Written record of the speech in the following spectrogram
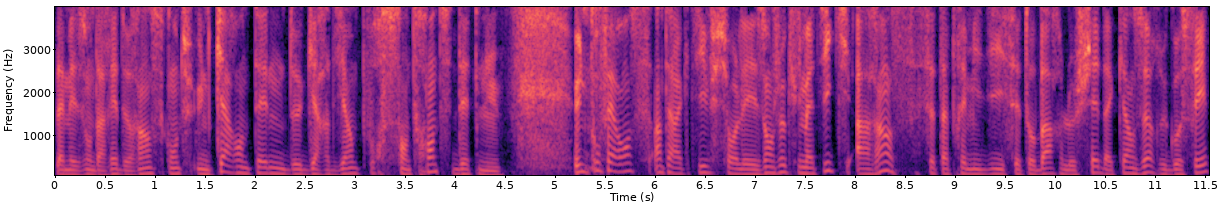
La maison d'arrêt de Reims compte une quarantaine de gardiens pour 130 détenus. Une conférence interactive sur les enjeux climatiques à Reims cet après-midi. C'est au bar Le Shed à 15h rue Gosset.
